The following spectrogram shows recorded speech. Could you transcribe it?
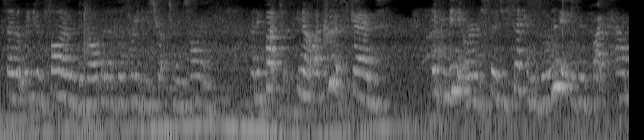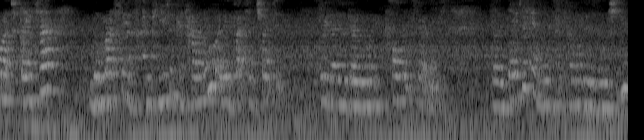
so that we can follow the development of the 3D structure in time. And in fact, you know, I could have scanned every minute or every 30 seconds. The limit was in fact how much data the massive computer could handle. And in fact, I checked it three days ago with my coal experiments. So data handling is becoming a bit of an issue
